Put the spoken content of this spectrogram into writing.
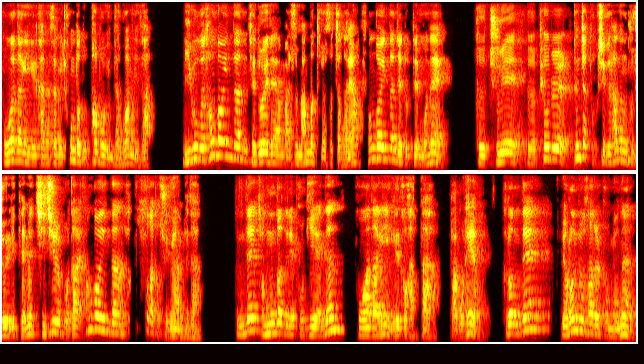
공화당이 이길 가능성이 조금 더 높아 보인다고 합니다. 미국은 선거인단 제도에 대한 말씀을 한번 드렸었잖아요. 선거인단 제도 때문에 그 주의 그 표를 승자 독식을 하는 구조이기 때문에 지지율보다 선거인단 확수가 더 중요합니다. 근데 전문가들이 보기에는 공화당이 이길 것 같다라고 해요. 그런데 여론조사를 보면은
